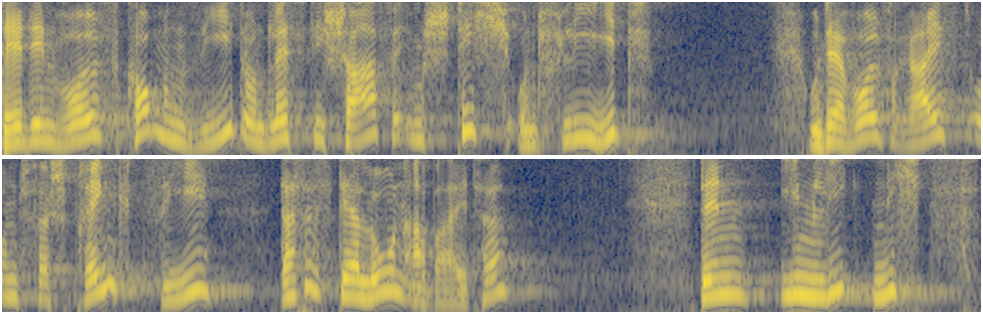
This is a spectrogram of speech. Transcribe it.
der den Wolf kommen sieht und lässt die Schafe im Stich und flieht, und der Wolf reißt und versprengt sie, das ist der Lohnarbeiter, denn ihm liegt nichts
